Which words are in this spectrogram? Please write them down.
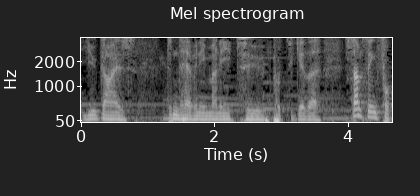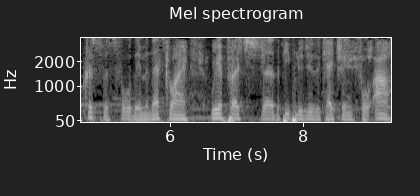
you guys didn't have any money to put together something for Christmas for them, and that's why we approached uh, the people who do the catering for our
